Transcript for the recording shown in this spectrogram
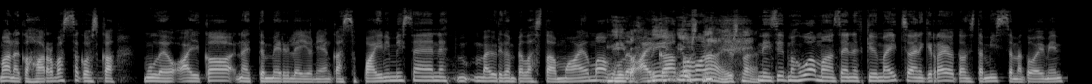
Mä oon aika harvassa, koska mulla ei ole aikaa näiden merileijonien kanssa painimiseen. Että mä yritän pelastaa maailmaa, mulla ei ole aikaa niin, just tohon. näin, just näin. Niin sitten mä huomaan sen, että kyllä mä itse ainakin rajoitan sitä, missä mä toimin.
